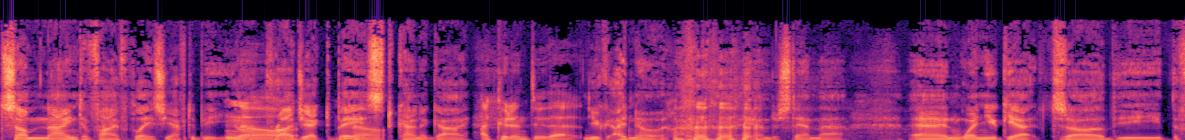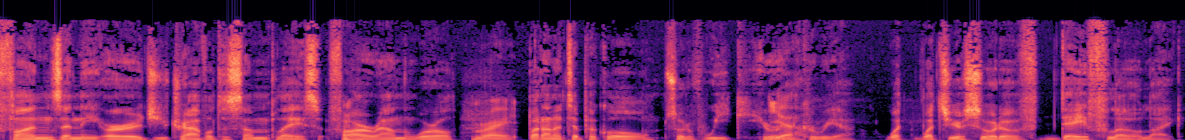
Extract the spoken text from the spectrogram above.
some nine to five place you have to be. You're a No, project based no. kind of guy. I couldn't do that. You, I know, I, I understand that. And when you get uh, the the funds and the urge, you travel to some place far around the world. Mm-hmm. Right. But on a typical sort of week here in Korea, what what's your sort of day flow like?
